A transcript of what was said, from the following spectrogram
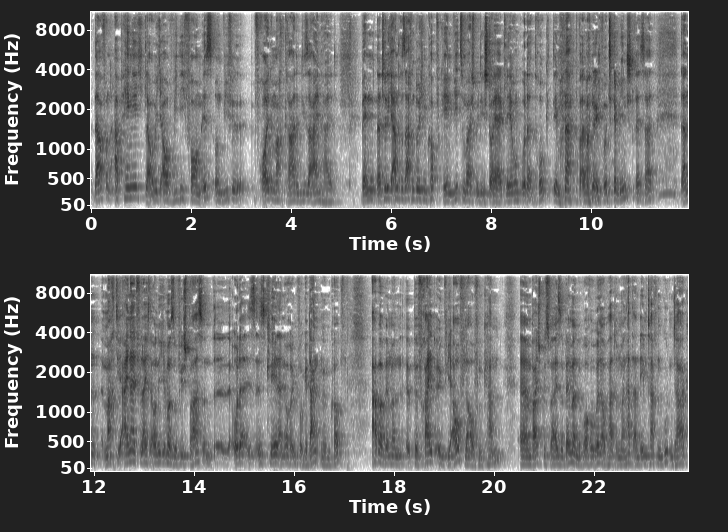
davon abhängig, glaube ich, auch, wie die Form ist und wie viel Freude macht gerade diese Einheit. Wenn natürlich andere Sachen durch den Kopf gehen, wie zum Beispiel die Steuererklärung oder Druck, den man hat, weil man irgendwo Terminstress hat, dann macht die Einheit vielleicht auch nicht immer so viel Spaß und, äh, oder es, es quälen dann auch irgendwo Gedanken im Kopf. Aber wenn man äh, befreit irgendwie auflaufen kann, äh, beispielsweise wenn man eine Woche Urlaub hat und man hat an dem Tag einen guten Tag,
